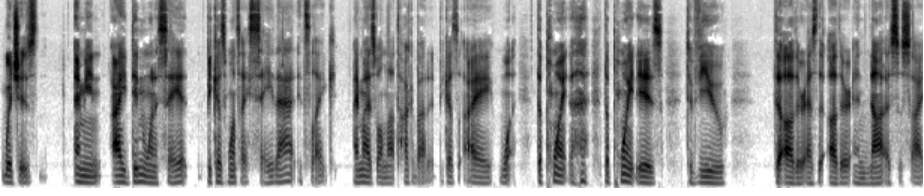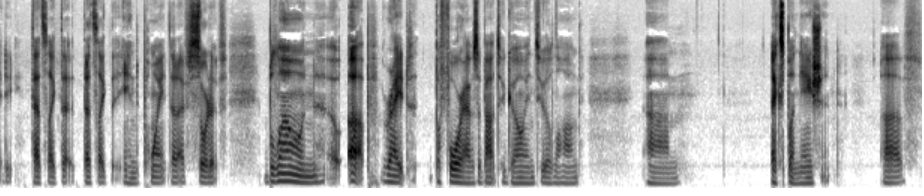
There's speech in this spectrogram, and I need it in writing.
which is i mean i didn't want to say it because once i say that it's like i might as well not talk about it because i want the point the point is to view the other as the other and not as society. That's like the that's like the end point that I've sort of blown up right before I was about to go into a long um, explanation of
